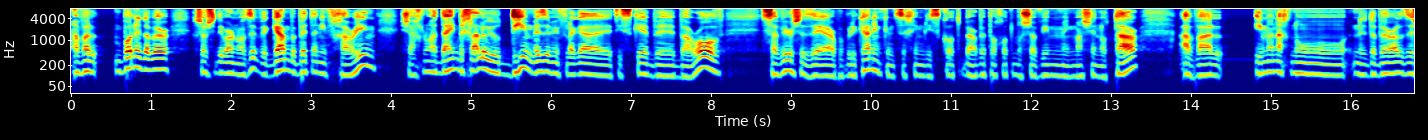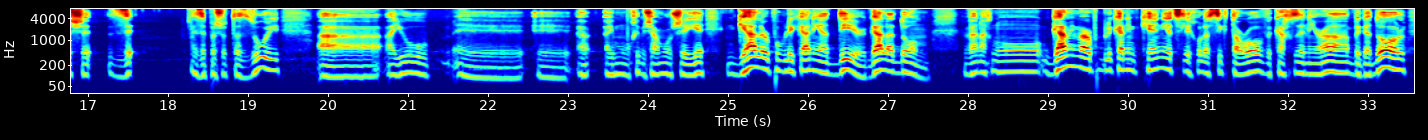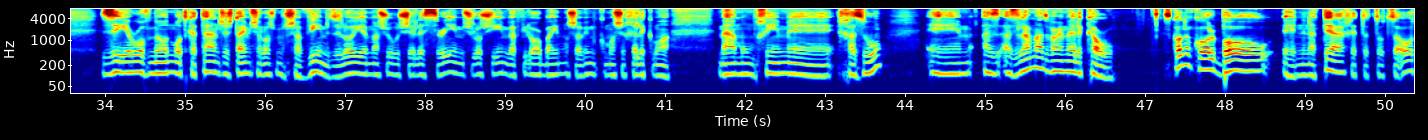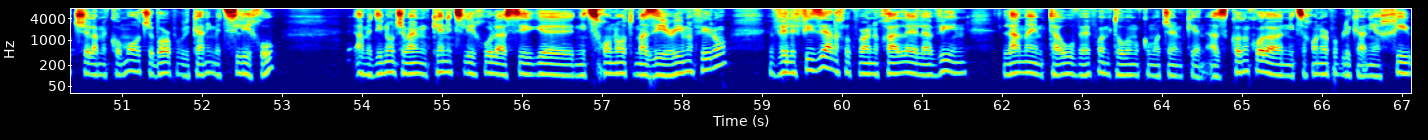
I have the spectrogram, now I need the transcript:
אבל בואו נדבר, עכשיו שדיברנו על זה, וגם בבית הנבחרים, שאנחנו עדיין בכלל לא יודעים איזה מפלגה אה, תזכה ברוב. סביר שזה הרפובליקנים, כי הם צריכים לזכות בהרבה פחות מושבים ממה שנותר, אבל אם אנחנו נדבר על זה שזה פשוט הזוי, היו, אה, אה, היו מומחים שאמרו שיהיה גל רפובליקני אדיר, גל אדום, ואנחנו, גם אם הרפובליקנים כן יצליחו להשיג את הרוב, וכך זה נראה בגדול, זה יהיה רוב מאוד מאוד קטן של 2-3 מושבים, זה לא יהיה משהו של 20, 30 ואפילו 40 מושבים, כמו שחלק מה, מהמומחים אה, חזו. אה, אז, אז למה הדברים האלה קרו? אז קודם כל, בואו אה, ננתח את התוצאות של המקומות שבו הרפובליקנים הצליחו. המדינות שבהן הם כן הצליחו להשיג אה, ניצחונות מזהירים אפילו, ולפי זה אנחנו כבר נוכל אה, להבין למה הם טעו ואיפה הם טעו במקומות שהם כן. אז קודם כל, הניצחון הרפובליקני הכי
